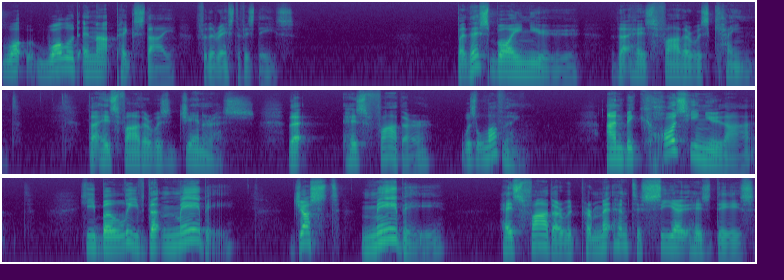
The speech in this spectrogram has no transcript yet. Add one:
wallowed in that pigsty for the rest of his days. But this boy knew that his father was kind, that his father was generous, that his father was loving. And because he knew that, he believed that maybe, just maybe, his father would permit him to see out his days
